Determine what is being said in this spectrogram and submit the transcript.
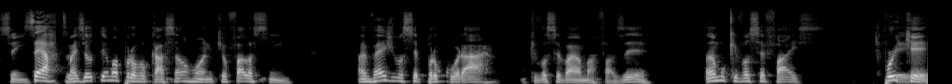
sim. Certo? Mas eu tenho uma provocação, Rony, que eu falo assim: ao invés de você procurar o que você vai amar fazer, ama o que você faz. Por quê?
